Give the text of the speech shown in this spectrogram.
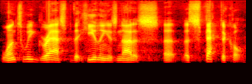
Once we grasp that healing is not a, a, a spectacle,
